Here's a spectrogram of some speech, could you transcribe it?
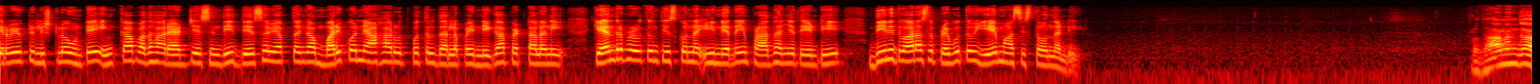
ఇరవై ఒకటి లిస్టులో ఉంటే ఇంకా పదహారు యాడ్ చేసింది. దేశవ్యాప్తంగా మరికొన్ని ఆహార ఉత్పత్తుల ధరలపై నిఘా పెట్టాలని కేంద్ర ప్రభుత్వం తీసుకున్న ఈ నిర్ణయం ప్రాధాన్యత ఏంటి? దీని ద్వారా అసలు ప్రభుత్వం ఏం ఆశిస్తోందండి? ప్రధానంగా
